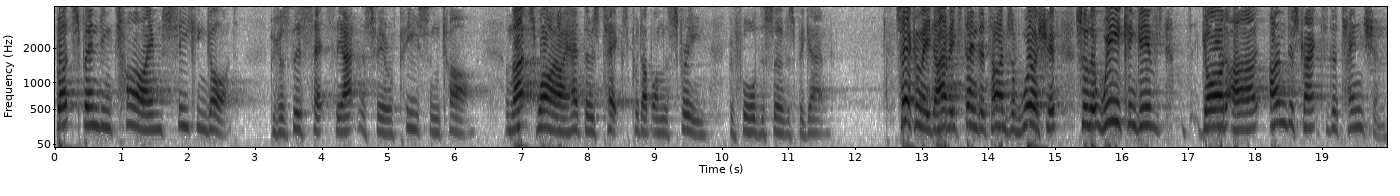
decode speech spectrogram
but spending time seeking God, because this sets the atmosphere of peace and calm. And that's why I had those texts put up on the screen before the service began. Secondly, to have extended times of worship so that we can give God our undistracted attention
